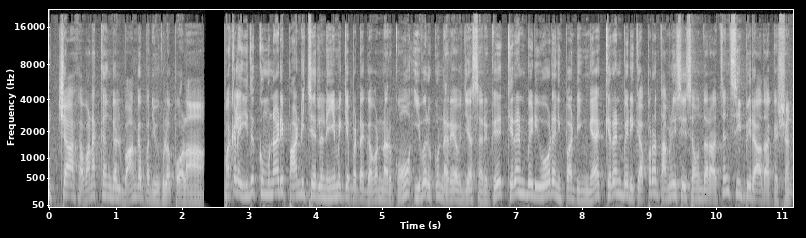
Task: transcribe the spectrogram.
உற்சாக வணக்கங்கள். வாங்க பதிவுக்குள்ளே போகலாம் மக்களை இதுக்கு முன்னாடி பாண்டிச்சேரியில் நியமிக்கப்பட்ட கவர்னருக்கும் இவருக்கும் நிறைய வித்தியாசம் இருக்குது கிரண்பேடியோட நிப்பாட்டிங்க. கிரண்பேடிக்கு அப்புறம் தமிழிசை சவுந்தரராஜன் சிபி ராதாகிருஷ்ணன்.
